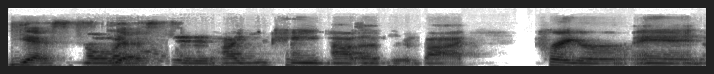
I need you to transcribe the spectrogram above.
Yes. You know, like yes. Said, how you came out of it by prayer and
